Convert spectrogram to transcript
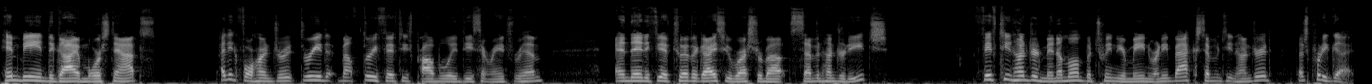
Him being the guy more snaps, I think 400, three about 350 is probably a decent range for him. And then if you have two other guys who rush for about 700 each, 1500 minimum between your main running back, 1700, that's pretty good.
